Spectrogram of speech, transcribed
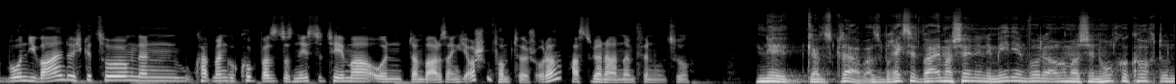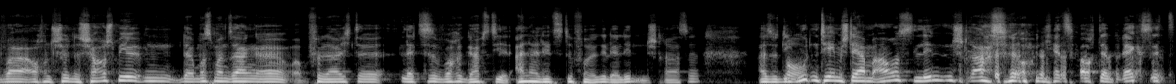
wurden die Wahlen durchgezogen, dann hat man geguckt, was ist das nächste Thema und dann war das eigentlich auch schon vom Tisch, oder? Hast du da eine andere Empfindung zu? Nee, ganz klar. Also Brexit war immer schön in den Medien, wurde auch immer schön hochgekocht und war auch ein schönes Schauspiel. Hm, da muss man sagen, äh, vielleicht äh, letzte Woche gab es die allerletzte Folge der Lindenstraße. Also die oh. guten Themen sterben aus, Lindenstraße und jetzt auch der Brexit.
